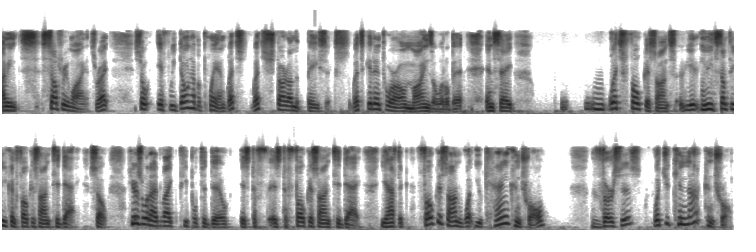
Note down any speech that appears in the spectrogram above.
I mean, self-reliance, right? So if we don't have a plan, let's let's start on the basics. Let's get into our own minds a little bit and say, let's focus on you, you, need something you can focus on today so here's what i'd like people to do is to is to focus on today you have to focus on what you can control versus what you cannot control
